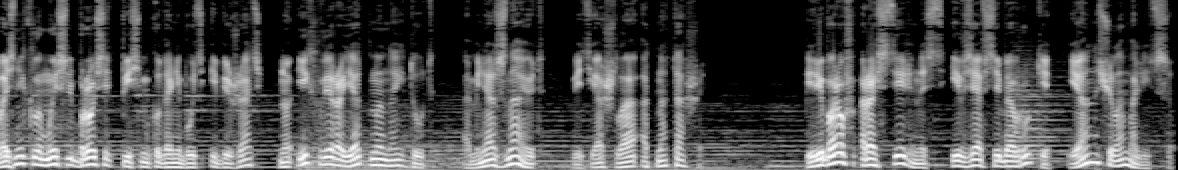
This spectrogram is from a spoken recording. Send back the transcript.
Возникла мысль бросить письма куда-нибудь и бежать, но их, вероятно, найдут, а меня знают, ведь я шла от Наташи. Переборов растерянность и взяв себя в руки, я начала молиться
